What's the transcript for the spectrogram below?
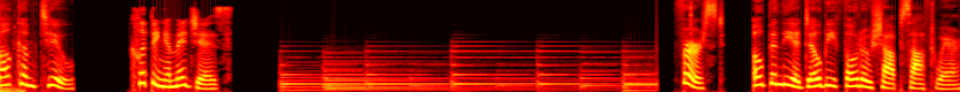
Welcome to Clipping Images. First, open the Adobe Photoshop software.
